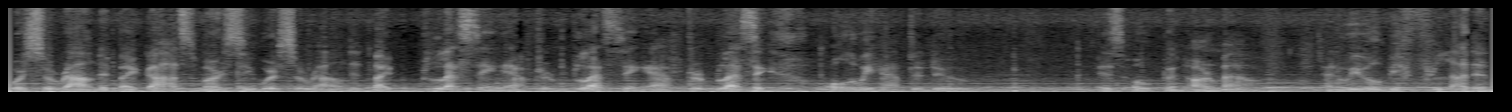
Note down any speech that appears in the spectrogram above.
We're surrounded by God's mercy. We're surrounded by blessing after blessing after blessing. All we have to do is open our mouth, and we will be flooded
